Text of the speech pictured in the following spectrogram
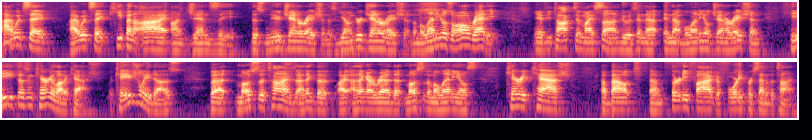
I would say I would say keep an eye on Gen Z, this new generation, this younger generation. The millennials are already. If you talk to my son, who is in that in that millennial generation, he doesn't carry a lot of cash. Occasionally he does, but most of the times, I think the I, I think I read that most of the millennials carry cash about um, 35 to 40 percent of the time.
